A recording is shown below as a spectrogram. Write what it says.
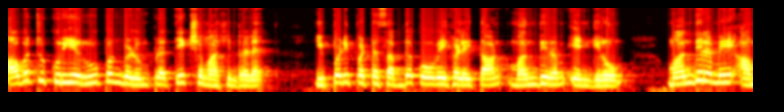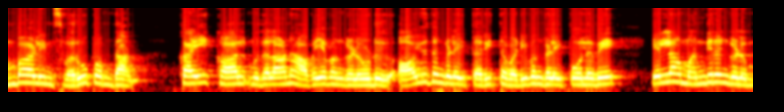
அவற்றுக்குரிய ரூபங்களும் பிரத்யட்சமாகின்றன இப்படிப்பட்ட சப்த கோவைகளைத்தான் மந்திரம் என்கிறோம். மந்திரமே அம்பாளின் ஸ்வரூபம்தான். கை கால் முதலான அவயவங்களோடு ஆயுதங்களை தரித்த வடிவங்களைப் போலவே எல்லா மந்திரங்களும்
